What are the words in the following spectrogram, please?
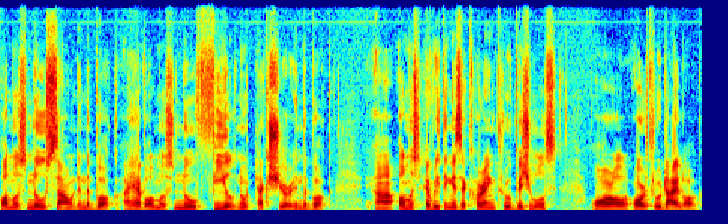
almost no sound in the book. I have almost no feel, no texture in the book. Uh, almost everything is occurring through visuals or, or through dialogue.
